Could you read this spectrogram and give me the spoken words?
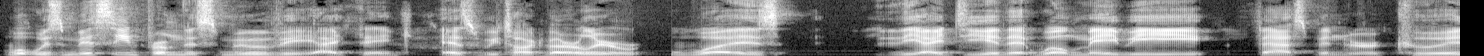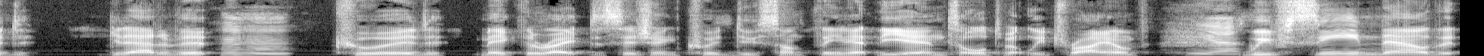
what was missing from this movie i think as we talked about earlier was the idea that well maybe fassbender could get out of it Mm-hmm. could make the right decision could do something at the end to ultimately triumph Yeah. We've seen now that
